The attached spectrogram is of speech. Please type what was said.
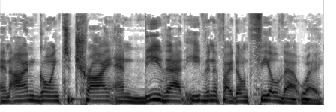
and I'm going to try and be that even if I don't feel that way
